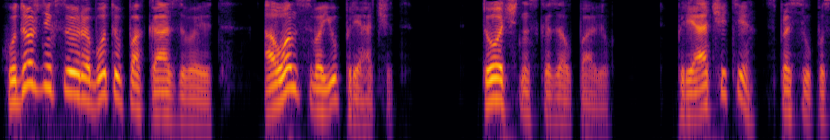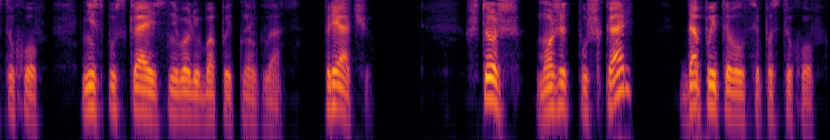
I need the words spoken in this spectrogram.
Художник свою работу показывает, а он свою прячет. — Точно, — сказал Павел. — Прячете? — спросил Пастухов, не спуская с него любопытных глаз. — Прячу. — Что ж, может, пушкарь? — допытывался Пастухов.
